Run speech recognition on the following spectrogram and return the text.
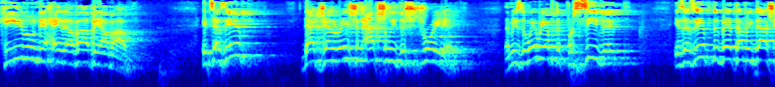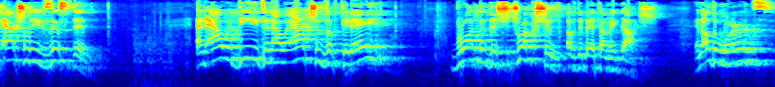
Ki'ilu Nehirava B'yamav. It's as if that generation actually destroyed it. That means the way we have to perceive it is as if the Beit HaMikdash actually existed. And our deeds and our actions of today brought the destruction of the Beit HaMikdash. In other words,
